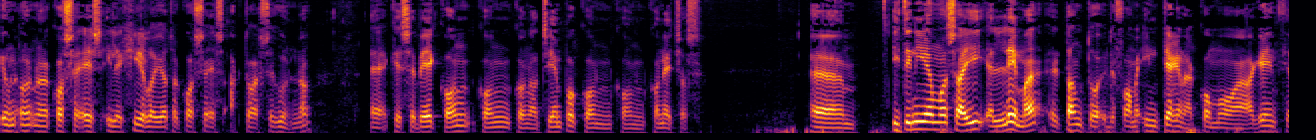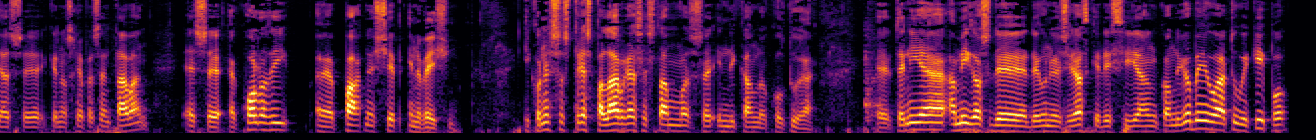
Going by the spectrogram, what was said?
una cosa es elegirlo y otra cosa es actuar según, ¿no? Eh, que se ve con, con, con el tiempo, con, con, hechos. Eh, y teníamos ahí el lema, eh, tanto de forma interna como a agencias eh, que nos representaban, es eh, Equality, eh, Partnership, Innovation. Y con esas tres palabras estamos eh, indicando cultura. Tenía amigos de, de universidad que decían, cuando yo veo a tu equipo,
